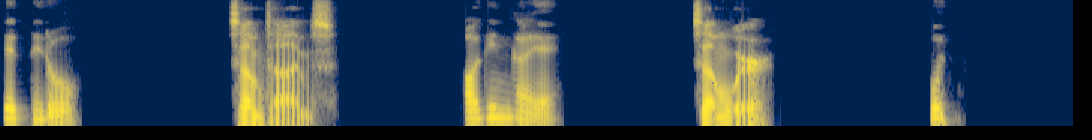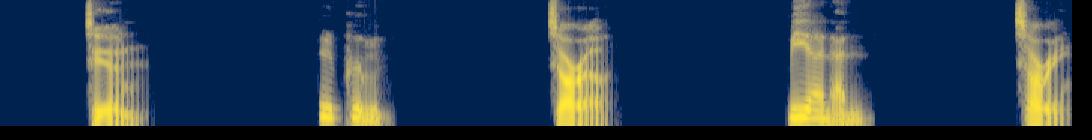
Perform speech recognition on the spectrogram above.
때때로, sometimes, 어딘가에, somewhere, 곧, soon, 슬픔, sorrow, 미안한, sorry,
